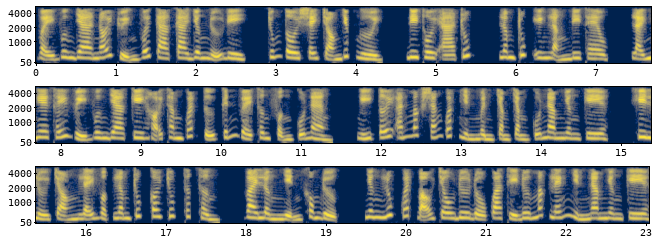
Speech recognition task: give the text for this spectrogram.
vậy vương gia nói chuyện với ca ca dân nữ đi, chúng tôi sẽ chọn giúp người, đi thôi à Trúc, Lâm Trúc yên lặng đi theo, lại nghe thấy vị vương gia kia hỏi thăm quách tử kính về thân phận của nàng, nghĩ tới ánh mắt sáng quắc nhìn mình chầm chầm của nam nhân kia, khi lựa chọn lễ vật Lâm Trúc có chút thất thần, vài lần nhịn không được, nhưng lúc Quách Bảo Châu đưa đồ qua thì đưa mắt lén nhìn nam nhân kia,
